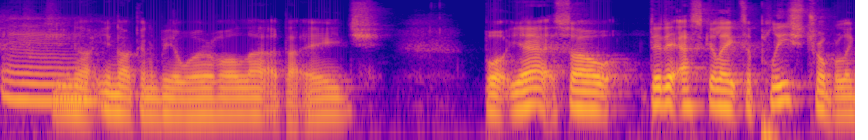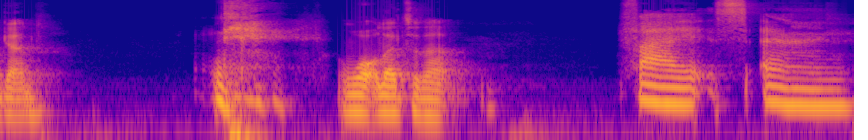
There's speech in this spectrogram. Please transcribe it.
Mm. You're not you're not going to be aware of all that at that age. But yeah, so did it escalate to police trouble again? What led to that? Fights and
